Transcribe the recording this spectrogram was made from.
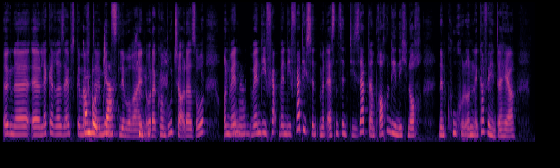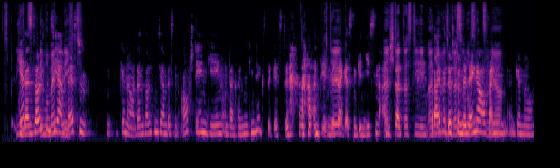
irgendeine äh, leckere, selbstgemachte Minzlimo rein oder Kombucha oder so. Und wenn, genau. wenn, die, wenn die fertig sind mit Essen, sind die satt, dann brauchen die nicht noch einen Kuchen und einen Kaffee hinterher. Jetzt, und dann sollten im Moment sie am nicht. besten Genau, dann sollten Sie am besten aufstehen gehen und dann können die nächste Gäste an dem Mittagessen genießen, anstatt, anstatt dass die dreiviertel Stunde länger auf einen, ja. genau,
